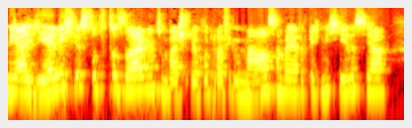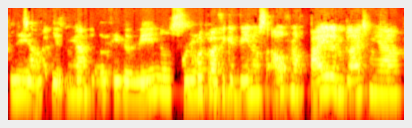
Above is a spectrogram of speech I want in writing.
nicht alljährlich ist sozusagen. Zum Beispiel rückläufigen Mars haben wir ja wirklich nicht jedes Jahr. Nee, auch die rückläufige Venus. Und rückläufige Venus auch noch beide im gleichen Jahr.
